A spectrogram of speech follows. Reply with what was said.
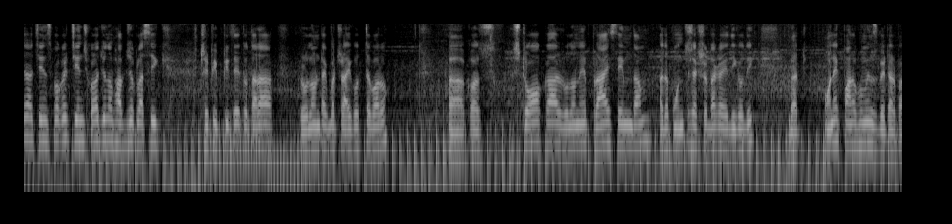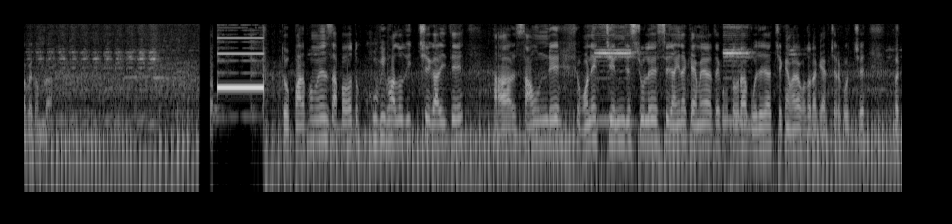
যা চেঞ্জ পকেট চেঞ্জ করার জন্য ভাবছ ক্লাসিক থ্রি ফিফটিতে তো তারা রোলনটা একবার ট্রাই করতে পারো। কজ স্টক আর রোলনে প্রায় সেম দাম, হয়তো পঞ্চাশ, একশো টাকা এদিক ওদিক বাট অনেক পারফরমেন্স বেটার পাবে তোমরা। তো পারফরমেন্স আপাতত খুবই ভালো দিচ্ছে গাড়িতে। আর সাউন্ডে অনেক চেঞ্জেস চলে এসছে, জানি না ক্যামেরাতে কতটা বোঝা যাচ্ছে, ক্যামেরা কতটা ক্যাপচার করছে। বাট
